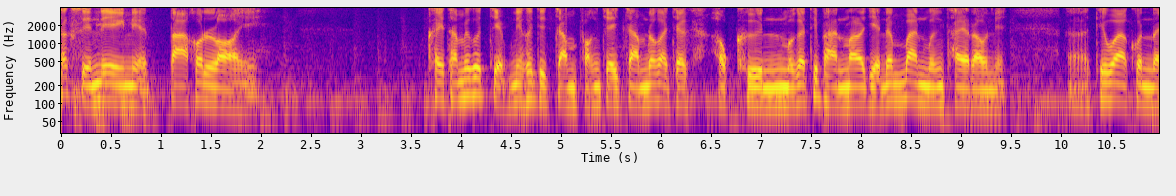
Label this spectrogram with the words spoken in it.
ทักษิณเองเนี่ยตาเขาลอย ใครทำให้เขาเจ็บเนี่ยเขาจะจำฝังใจจำแล้วก็จะเอาคืนเหมือนกับที่ผ่านมาเราจะเห็นว่าบ้านเมืองไทยเราเนี่ยที่ว่าคนไหน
